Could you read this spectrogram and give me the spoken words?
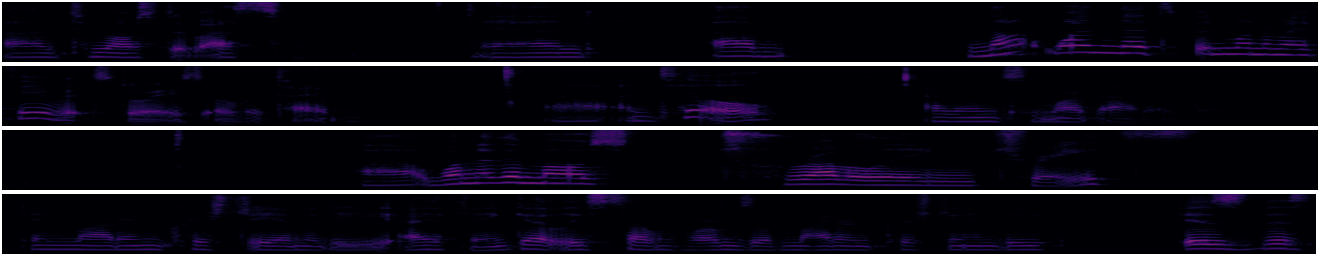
um, to most of us, and um, not one that's been one of my favorite stories over time uh, until I learned some more about it. Uh, one of the most troubling traits in modern Christianity, I think, at least some forms of modern Christianity, is this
